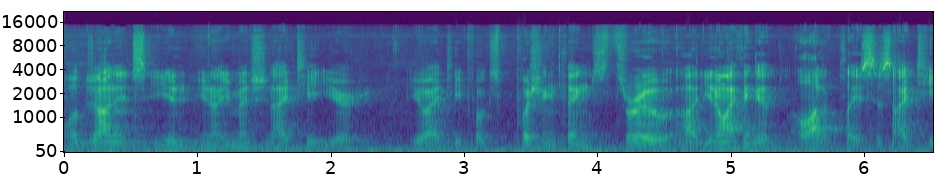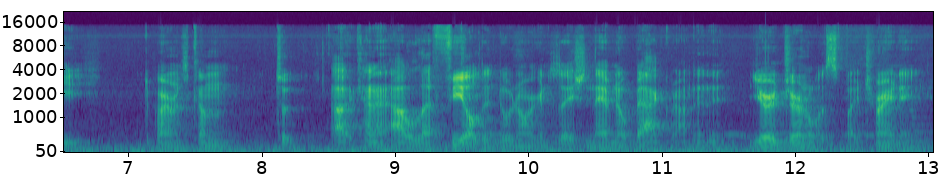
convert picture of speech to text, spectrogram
Well, John, it's, you, you know, you mentioned IT, your UIT folks pushing things through. Uh, you know, I think a lot of places, IT departments come to uh, kind of out of left field into an organization. They have no background in it. You're a journalist by training,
